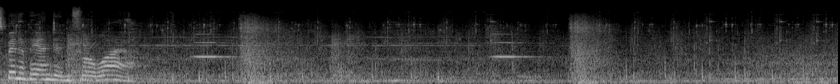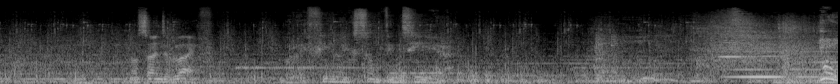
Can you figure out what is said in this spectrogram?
It's been abandoned for a while. No signs of life. But I feel like something's here. Hey,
